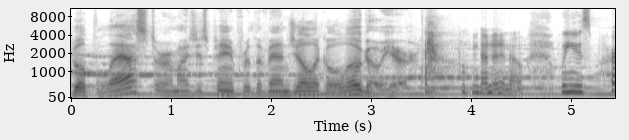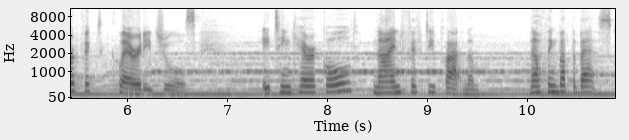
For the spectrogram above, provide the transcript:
built to last, or am I just paying for the Vangelico logo here? no, no, no, no. We use perfect clarity jewels. 18 karat gold, 950 platinum. Nothing but the best.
